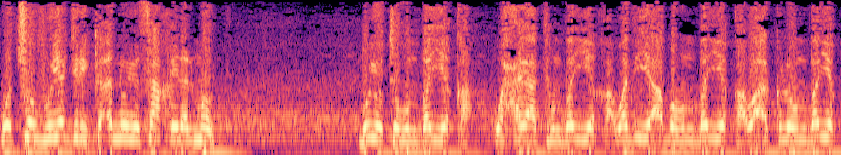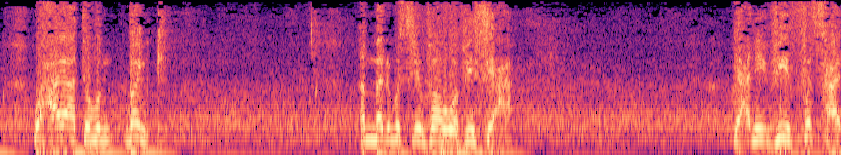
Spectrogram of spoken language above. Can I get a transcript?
وتشوفه يجري كأنه يساق إلى الموت. بيوتهم ضيقة وحياتهم ضيقة وثيابهم ضيقة وأكلهم ضيق وحياتهم ضنك. أما المسلم فهو في سعة يعني في فسحة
